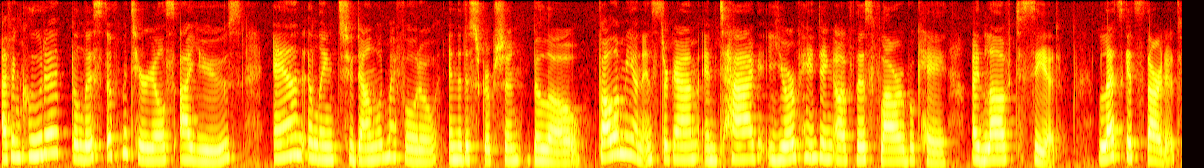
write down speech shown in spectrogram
I've included the list of materials I use and a link to download my photo in the description below. Follow me on Instagram and tag your painting of this flower bouquet. I'd love to see it. Let's get started.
